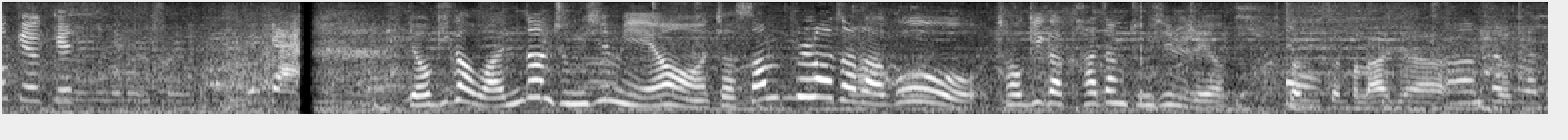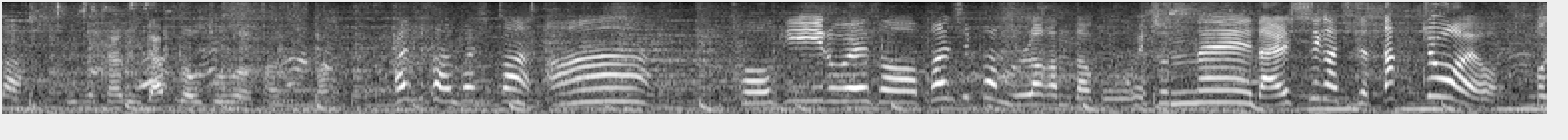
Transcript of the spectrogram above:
오케이 오케이. 여기가 완전 중심이에요. 저 선플라자라고 저기가 가장 중심이래요. Sun Sun Plaza 아, Is a 선플라자. is a cabin cab go to uh, 80판 80판. 아 저기로 해서 판시판 올라간다고. 좋네. 날씨가 진짜 딱 좋아요. 뭐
